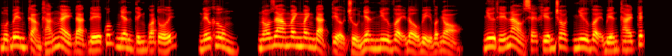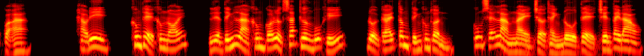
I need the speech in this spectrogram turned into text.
một bên cảm thán ngày đạt đế quốc nhân tính quá tối, nếu không, nó ra manh manh đạt tiểu chủ nhân như vậy đậu bị vật nhỏ, như thế nào sẽ khiến cho như vậy biến thái kết quả a? Hào đi, không thể không nói, liền tính là không có lực sát thương vũ khí, đổi cái tâm tính không thuần, cũng sẽ làm này trở thành đồ tể trên tay đao.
